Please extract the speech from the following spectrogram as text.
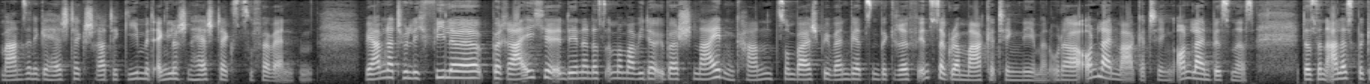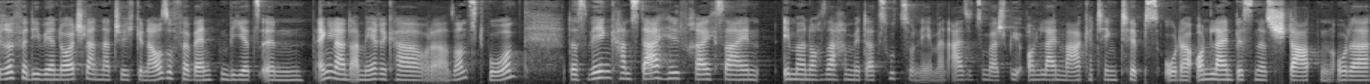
wahnsinnige Hashtag-Strategie mit englischen Hashtags zu verwenden. Wir haben natürlich viele Bereiche, in denen das immer mal wieder überschneiden kann. Zum Beispiel, wenn wir jetzt einen Begriff Instagram-Marketing nehmen oder Online-Marketing, Online-Business. Das sind alles Begriffe, die wir in Deutschland natürlich genauso verwenden wie jetzt in England, Amerika oder sonst wo. Deswegen kann es da hilfreich sein, immer noch Sachen mit dazu zu nehmen. Also zum Beispiel Online-Marketing-Tipps oder Online-Business starten oder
